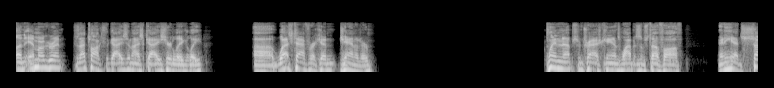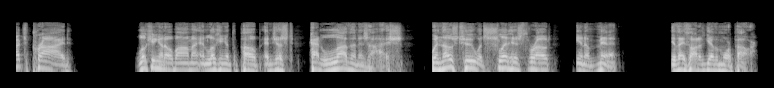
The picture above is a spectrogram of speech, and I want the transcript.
an immigrant, because I talked to the guys, a nice guys here legally, uh, West African janitor, cleaning up some trash cans, wiping some stuff off. And he had such pride looking at Obama and looking at the Pope and just had love in his eyes when those two would slit his throat in a minute if they thought it'd give him more power.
